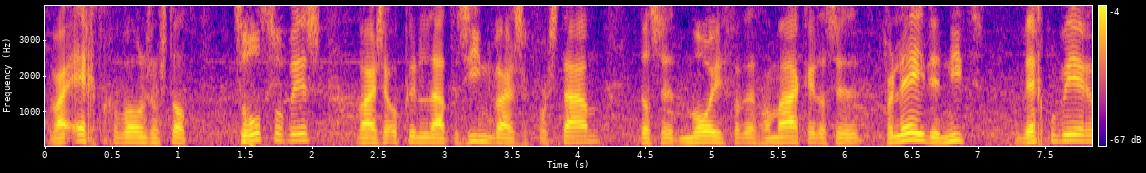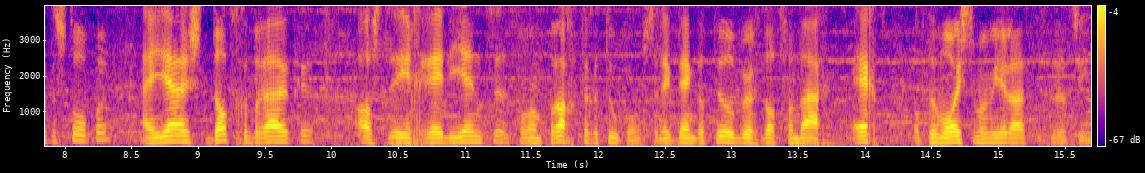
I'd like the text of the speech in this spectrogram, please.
Waar echt gewoon zo'n stad trots op is. Waar ze ook kunnen laten zien waar ze voor staan. Dat ze het mooi van maken, dat ze het verleden niet weg proberen te stoppen. En juist dat gebruiken als de ingrediënten voor een prachtige toekomst. En ik denk dat Tilburg dat vandaag echt op de mooiste manier laat, laat zien.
